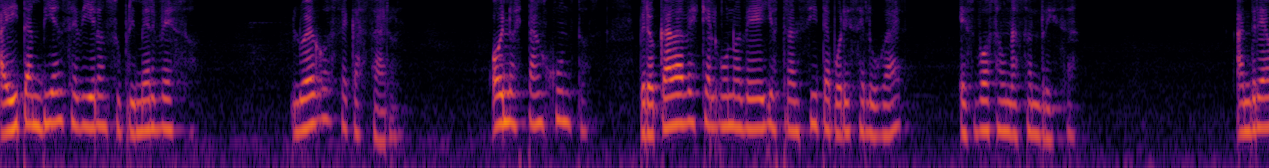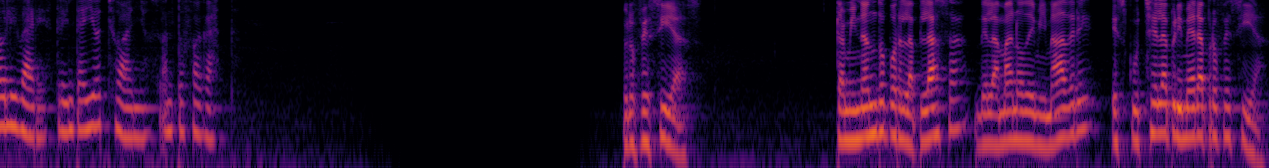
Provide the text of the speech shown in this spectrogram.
Ahí también se dieron su primer beso. Luego se casaron. Hoy no están juntos, pero cada vez que alguno de ellos transita por ese lugar, esboza una sonrisa. Andrea Olivares, 38 años, Antofagasta. Profecías. Caminando por la plaza, de la mano de mi madre, escuché la primera profecía.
